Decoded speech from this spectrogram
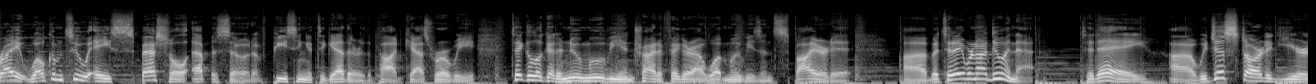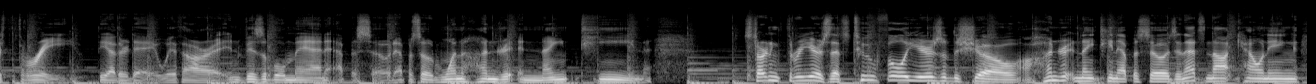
Right, welcome to a special episode of Piecing It Together, the podcast where we take a look at a new movie and try to figure out what movies inspired it. Uh, but today we're not doing that. Today, uh, we just started year three the other day with our Invisible Man episode, episode 119. Starting three years, that's two full years of the show, 119 episodes, and that's not counting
